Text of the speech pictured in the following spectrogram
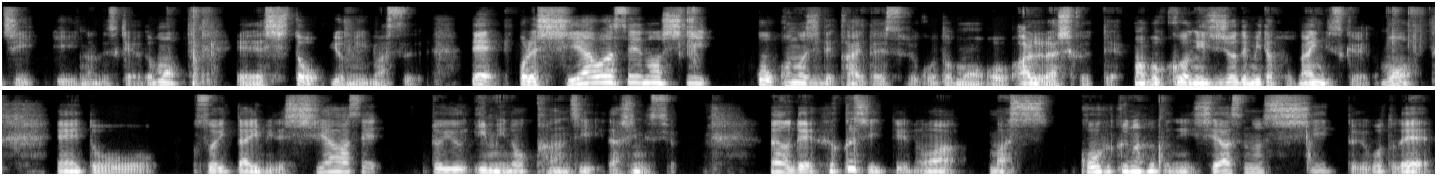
字なんですけれども、えー、死と読みます。で、これ幸せの死をこの字で書いたりすることもあるらしくて、まあ僕は日常で見たことないんですけれども、えっ、ー、と、そういった意味で幸せという意味の漢字らしいんですよ。なので、福祉っていうのは、まあ、幸福の福に幸せの死ということで、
